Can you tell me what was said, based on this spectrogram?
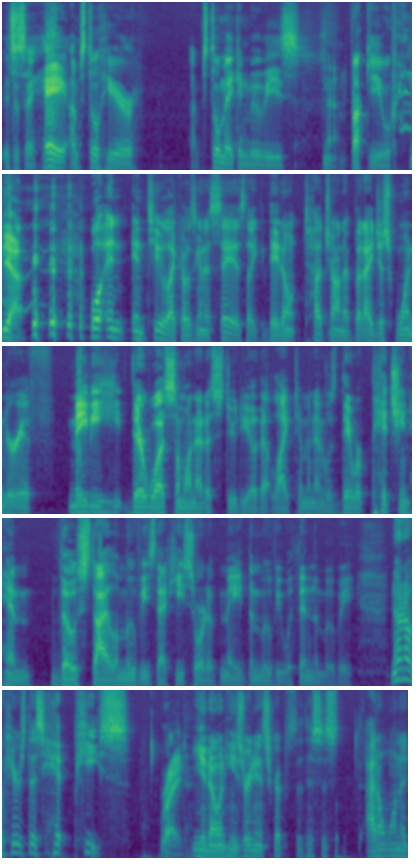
it's just say, hey, I'm still here. I'm still making movies. Yeah. Fuck you. Yeah. well, and and too, like I was gonna say, is like they don't touch on it, but I just wonder if maybe he, there was someone at a studio that liked him, and it was they were pitching him those style of movies that he sort of made the movie within the movie. No, no, here's this hit piece, Right. you know, and he's reading the script. So this is I don't want to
